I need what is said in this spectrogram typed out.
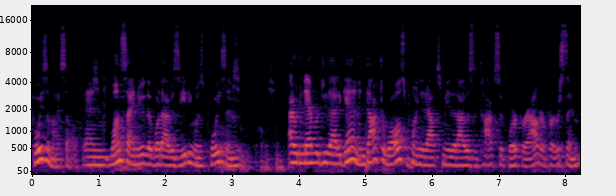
poison myself. And once I knew that what I was eating was poison, Awesome. Awesome. I would never do that again. And Dr. Wahls pointed out to me that I was a toxic worker outer person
